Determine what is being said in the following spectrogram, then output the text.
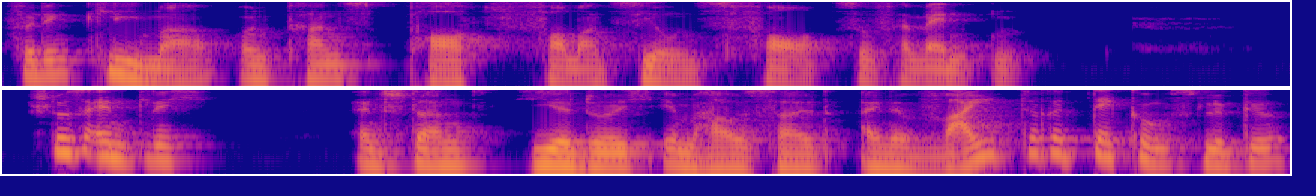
für den Klima- und Transportformationsfonds zu verwenden. Schlussendlich entstand hierdurch im Haushalt eine weitere Deckungslücke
